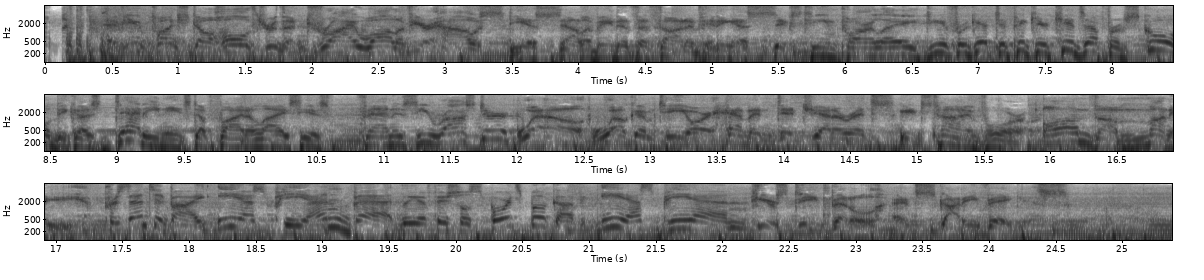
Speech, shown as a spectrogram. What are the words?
Have you punched a hole through the drywall of your house? Do you salivate at the thought of hitting a 16 parlay? Do you forget to pick your kids up from school because daddy needs to finalize his fantasy roster? Well, welcome to your heaven, degenerates. It's time for On the Money. Presented by ESPN Bet, the official sports book of ESPN. Here's Dave Biddle and Scotty Vegas.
